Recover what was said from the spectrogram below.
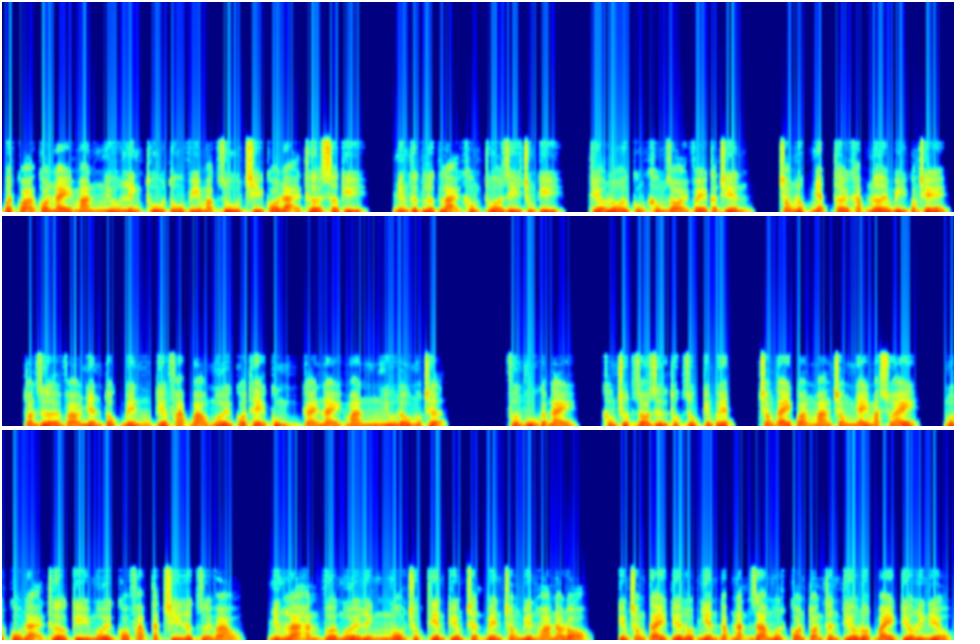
Bất quá con này man ngưu linh thú tu vi mặc dù chỉ có đại thừa sơ kỳ, nhưng thực lực lại không thua gì trung kỳ, thiệu lỗi cũng không giỏi về cận chiến, trong lúc nhất thời khắp nơi bị quản chế, toàn dựa vào nhân tộc bên kia pháp bảo mới có thể cùng cái này man ngưu đấu một trận. Phương vũ gặp này, không chút do dự thúc giục kiếm quyết, trong tay quang mang trong nháy mắt xoay, một cổ đại thừa kỳ mới có pháp tắc chi lực dưới vào nhưng là hắn vừa mới lĩnh ngộ trúc thiên kiếm trận bên trong biến hóa nào đó, kiếm trong tay tia đột nhiên đắp nặn ra một con toàn thân tiêu đốt bay tiêu linh điểu,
